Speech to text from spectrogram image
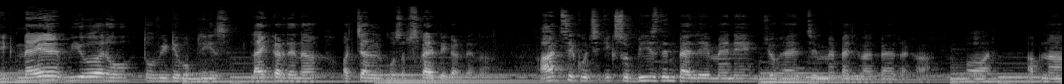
एक नए व्यूअर हो तो वीडियो को प्लीज़ लाइक कर देना और चैनल को सब्सक्राइब भी कर देना। आज से कुछ 120 दिन पहले मैंने जो है जिम में पहली बार पैर रखा और अपना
